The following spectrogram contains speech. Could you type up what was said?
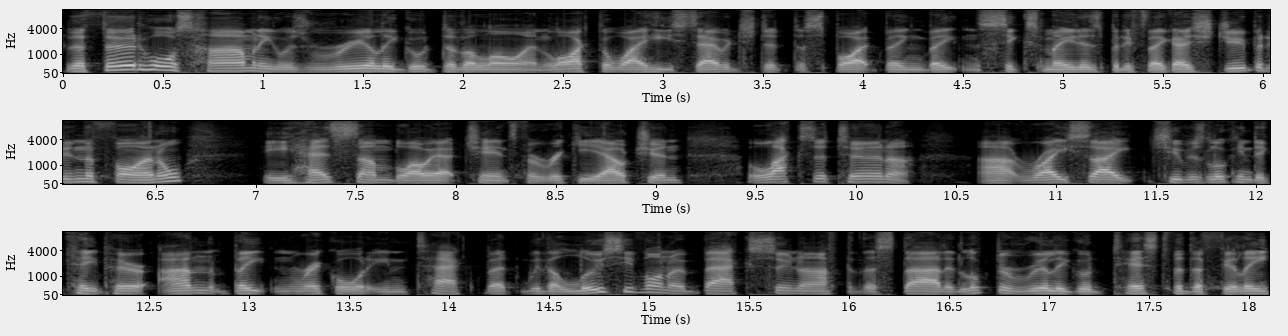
The third horse, Harmony, was really good to the line. Like the way he savaged it despite being beaten six metres. But if they go stupid in the final, he has some blowout chance for Rickie Alchin. Lux Aterna. Uh, race eight, she was looking to keep her unbeaten record intact, but with elusive on her back soon after the start, it looked a really good test for the filly.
